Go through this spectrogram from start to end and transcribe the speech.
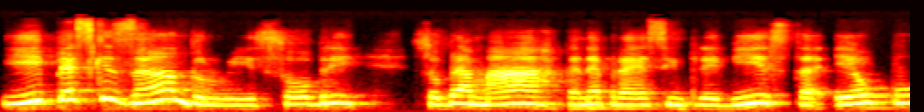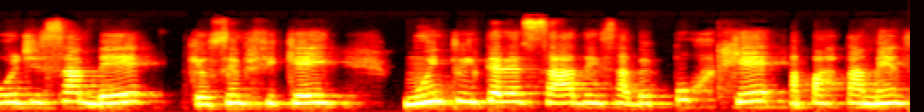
E pesquisando, Luiz, sobre, sobre a marca, né, para essa entrevista, eu pude saber, que eu sempre fiquei muito interessada em saber por que Apartamento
